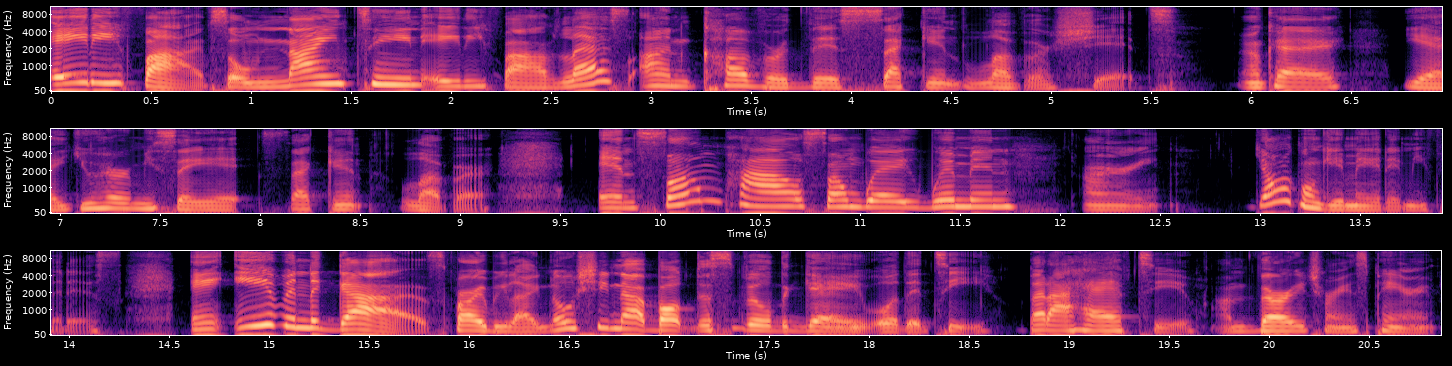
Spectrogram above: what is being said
85. So 1985. Let's uncover this second lover shit. Okay. Yeah, you heard me say it. Second lover. And somehow, some way, women, all right, y'all gonna get mad at me for this. And even the guys probably be like, no, she not about to spill the game or the tea. But I have to. I'm very transparent.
